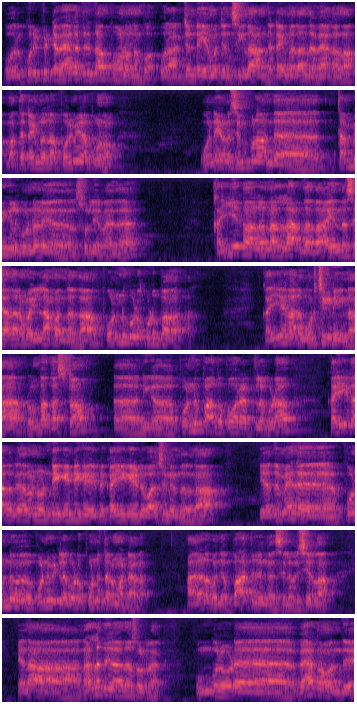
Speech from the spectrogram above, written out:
ஒரு குறிப்பிட்ட வேகத்துக்கு தான் போகணும் நம்ம. ஒரு அர்ஜென்ட் எமர்ஜென்சிக்குனா அந்த டைமில் தான் அந்த வேகம்லாம். மற்ற டைம்லலாம் பொறுமையாக போகணும். ஒன்றே ஒன்று சிம்பிளாக அந்த தம்பிங்களுக்கு ஒன்று சொல்லிடுறேன் இதை. கையை காலம் நல்லா இருந்தால் தான் எந்த சேதாரமும் இல்லாமல் இருந்தால் தான் பொண்ணு கூட கொடுப்பாங்க. கையை காலை முடிச்சுக்கினீங்கன்னா ரொம்ப கஷ்டம். நீங்கள் பொண்ணு பார்க்க போகிற இடத்துல கூட கை காலுக்கு எதனா நொண்டி கிண்டி இது கை கீடு வலிச்சுன்னு இருந்ததுன்னா எதுவுமே பொண்ணு பொண்ணு வீட்டில் கூட பொண்ணு தர மாட்டாங்க. அதனால் கொஞ்சம் பார்த்துக்குங்க சில விஷயம்லாம். ஏன்னா நல்லதுக்காக தான் சொல்கிறேன் உங்களோட வேகம் வந்து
